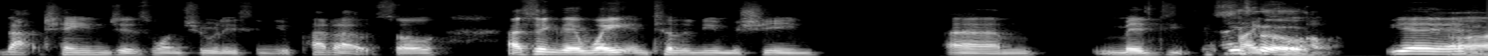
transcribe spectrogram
that changes once you release a new pad out. So I think they wait until a new machine um, mid cycle. Yeah, yeah. Uh,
